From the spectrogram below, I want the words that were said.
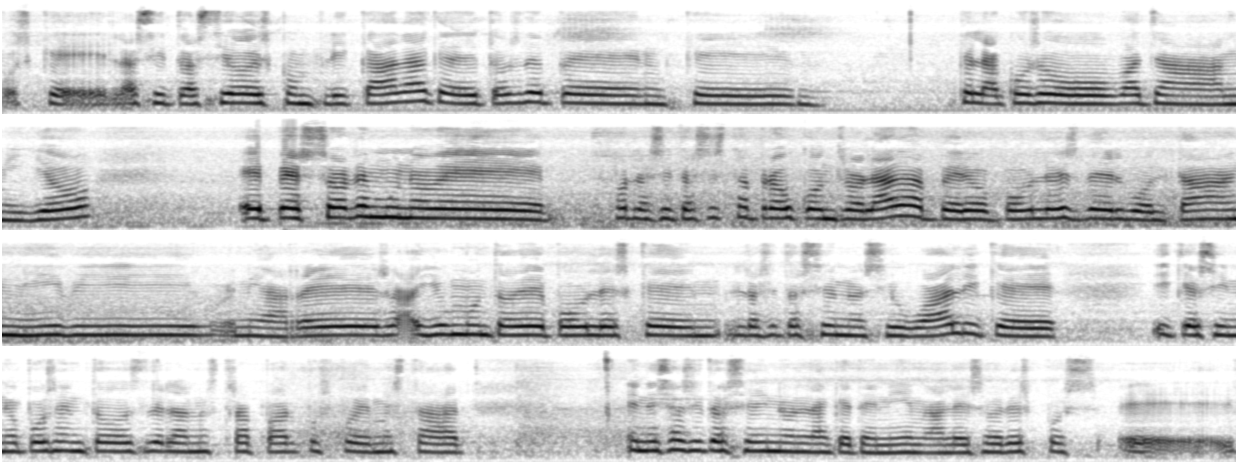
pues, que la situació és complicada, que de tots depèn que, que la cosa vagi millor. Eh, per sort en Monover pues la situació està prou controlada, però pobles del voltant, Ibi, ni a res, hi ha un munt de pobles que la situació no és igual i que, i que si no posem tots de la nostra part pues podem estar en aquesta situació i no en la que tenim. Aleshores, pues, eh,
